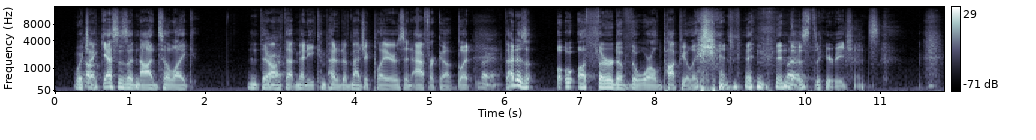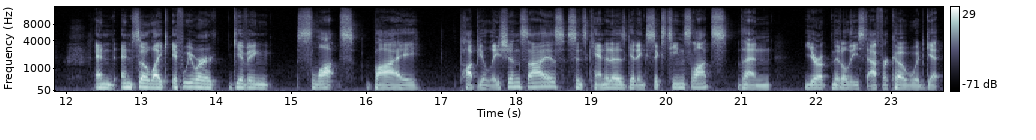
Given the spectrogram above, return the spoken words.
which I Oh. guess is a nod to like there Yeah. aren't that many competitive Magic players in Africa, but Right. that is a, a third of the world population in, in Right. those three regions. And and so like if we were giving slots by population size, since Canada is getting 16 slots, then Europe, Middle East, Africa would get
